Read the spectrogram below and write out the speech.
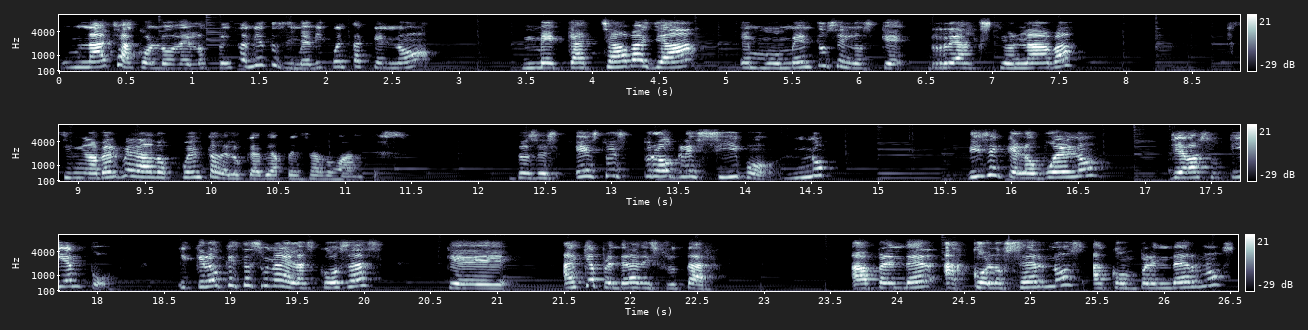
un hacha con lo de los pensamientos y me di cuenta que no, me cachaba ya en momentos en los que reaccionaba sin haberme dado cuenta de lo que había pensado antes. Entonces, esto es progresivo. No dicen que lo bueno lleva su tiempo y creo que esta es una de las cosas que hay que aprender a disfrutar. Aprender a conocernos, a comprendernos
